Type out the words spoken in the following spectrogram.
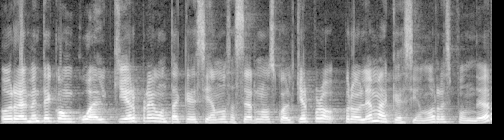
o realmente con cualquier pregunta que decíamos hacernos, cualquier problema que decíamos responder,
